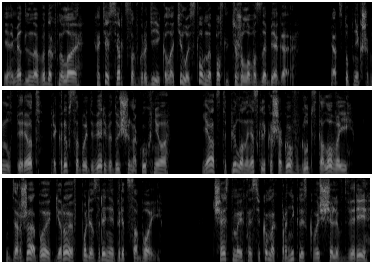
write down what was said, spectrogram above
Я медленно выдохнула, хотя сердце в груди и колотилось, словно после тяжелого забега. Отступник шагнул вперед, прикрыв собой дверь, ведущую на кухню. Я отступила на несколько шагов вглубь столовой, держа обоих героев в поле зрения перед собой. Часть моих насекомых проникли сквозь щель в двери,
